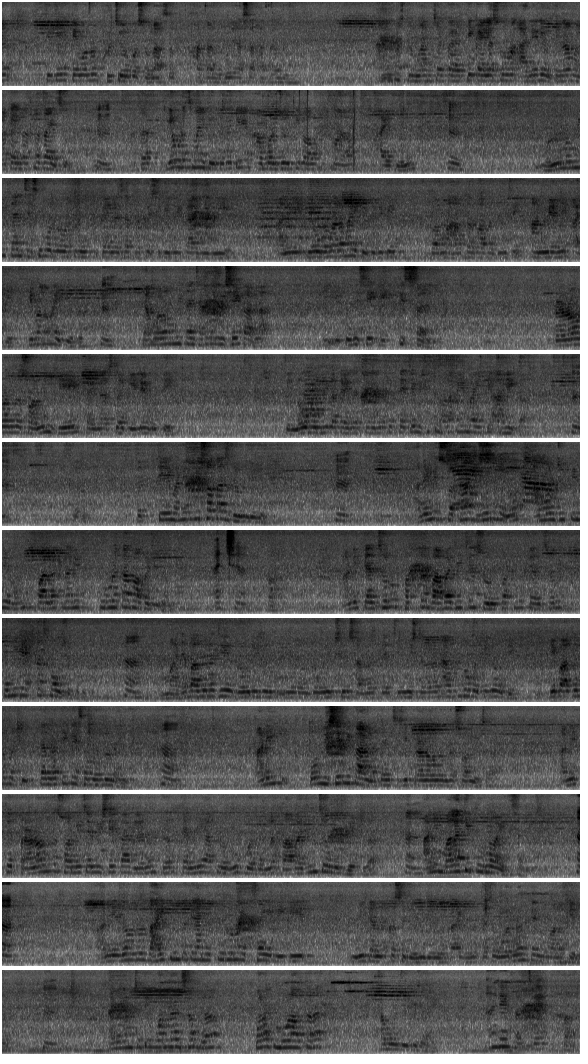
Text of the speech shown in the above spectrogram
तिथे टेबलवर खुर्चीवर बसवलं असं हातानं म्हणजे असं हातानं. आणि बसलो मग आमच्या काय ते कैलासवरून आलेले होते ना आम्हाला कैलासला जायचं होतं हं. आता एवढंच माहिती होतं की ते अमरज्योती बाबा आहेत म्हणून. म्हणून मग मी त्यांच्याशी बोललो की कैलासात कशी गेली काय गेली आणि एवढं मला माहिती होतं की ते महाकाल बाबाजींचे अनुयायी आहेत हे मला माहिती होतं. त्यामुळं मी त्यांच्याकडे विषय काढला की एकोणीसशे एकतीस साली प्रणवानंद स्वामी हे कैलासला गेले होते ते नऊ मंदिरला कैलासला गेले तर त्याच्याविषयी तुम्हाला काही माहिती आहे का. तर ते म्हणे मी स्वतःच घेऊन गेलो. आणि मी स्वतः घेऊन गेलो. अमरज्योती निर्माण पालटला आणि पूर्णतः बाबाजी झालो. अच्छा. हां. आणि त्यांचं रूप फक्त बाबाजीच्या स्वरूपातलं त्यांचं रूप फक्त मी एकटाच पाहू शकत होतो. हां. माझ्या बाजूला जे गौरी गौरी सिंग सागर त्यांचे मिस्टर आणि अजून दोघं तिघे होते हे बाजूला बसले होते. त्यांना ते काही समजलं नाही. हां. आणि तो विषय मी काढला त्यांच्याशी प्राणानंद स्वामीचा. आणि ते प्राणानंद स्वामीचा विषय काढल्यानंतर त्यांनी आपलं रूप बदललं बाबाजींचं रूप घेतलं आणि मला ती पूर्ण माहिती सांगितली. हां. आणि जवळजवळ दहा एक मिनटं ते आम्ही पूर्ण माहिती सांगितली की मी त्यांना कसं घेऊन गेलो काय गेलो त्याचं वर्णन त्यांनी मला केलं. हं. आणि आमचं ते वर्णन संपलं परत मूळ अवतारात अमोलज्योती झाले. अरे हां.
